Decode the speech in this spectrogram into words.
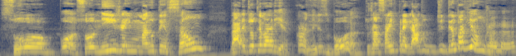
Sou, pô, sou ninja em manutenção da área de hotelaria. Cara, em Lisboa, tu já sai empregado de dentro do avião já. Uhum.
